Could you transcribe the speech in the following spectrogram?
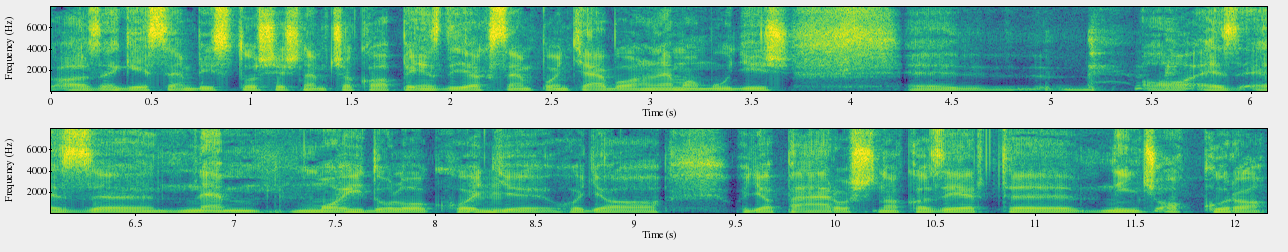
az egészen biztos, és nem csak a pénzdíjak szempontjából, hanem amúgy is. A, ez, ez nem mai dolog, hogy, mm-hmm. hogy, a, hogy a párosnak azért nincs akkora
